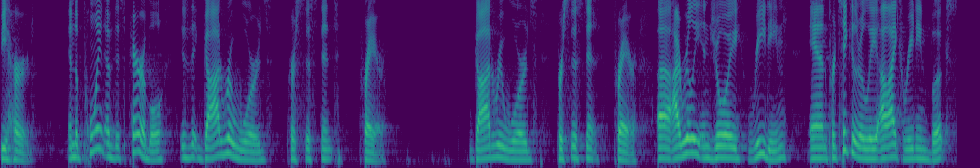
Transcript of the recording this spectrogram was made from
be heard. And the point of this parable is that God rewards persistent prayer. God rewards persistent prayer. Uh, I really enjoy reading, and particularly, I like reading books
